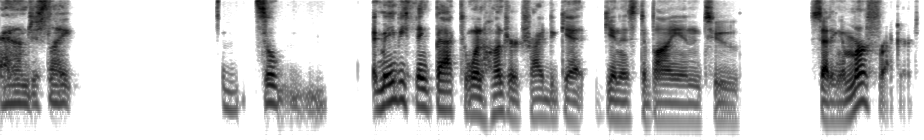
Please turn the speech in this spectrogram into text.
And I'm just like, so it made me think back to when Hunter tried to get Guinness to buy into setting a Murph record.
